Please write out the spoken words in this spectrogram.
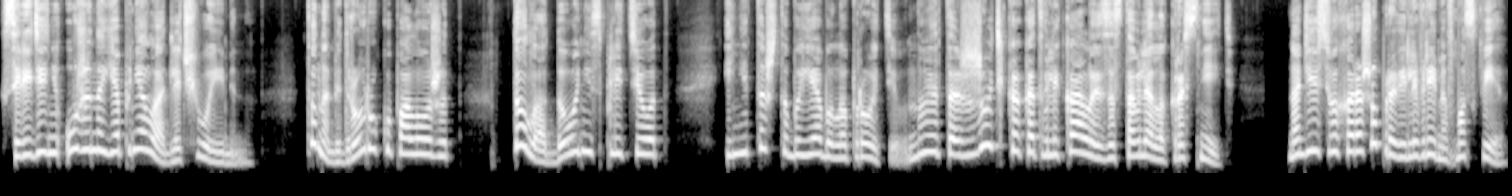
К середине ужина я поняла, для чего именно то на бедро руку положит, то ладони сплетет. И не то чтобы я была против, но это жуть как отвлекала и заставляла краснеть. «Надеюсь, вы хорошо провели время в Москве?»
